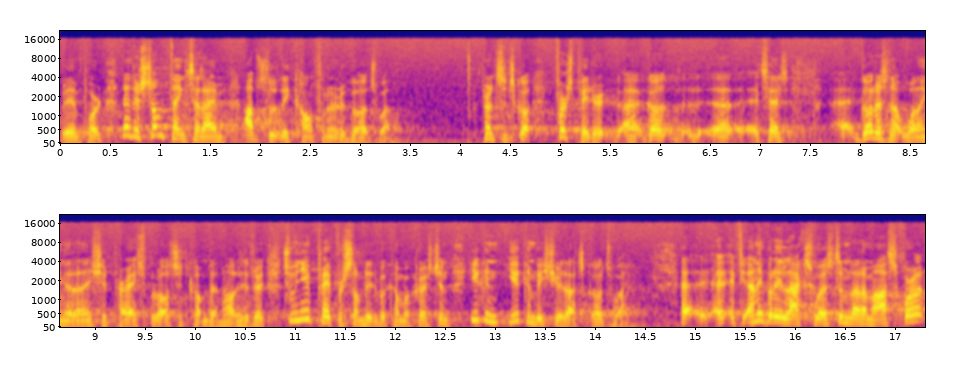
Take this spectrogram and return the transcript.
really important. Now, there's some things that I'm absolutely confident of God's will. For instance, God, First Peter, uh, God, uh, it says, uh, God is not willing that any should perish, but all should come to knowledge of the truth. So when you pray for somebody to become a Christian, you can, you can be sure that's God's will. Uh, uh, if anybody lacks wisdom, let him ask for it.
